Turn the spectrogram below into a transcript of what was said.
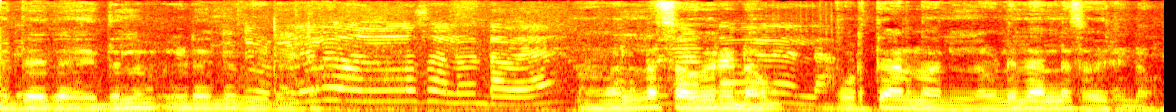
അതെ അതെ ഇതെല്ലാം ഇവിടെ എല്ലാം വീടാണ് നല്ല സൗകര്യം ഉണ്ടാവും. പുറത്ത് കാണുന്നല്ല ഉള്ളിൽ നല്ല സൗകര്യം ഉണ്ടാവും.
